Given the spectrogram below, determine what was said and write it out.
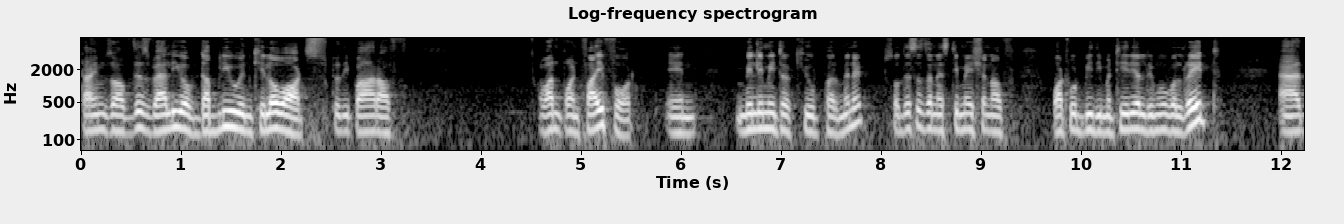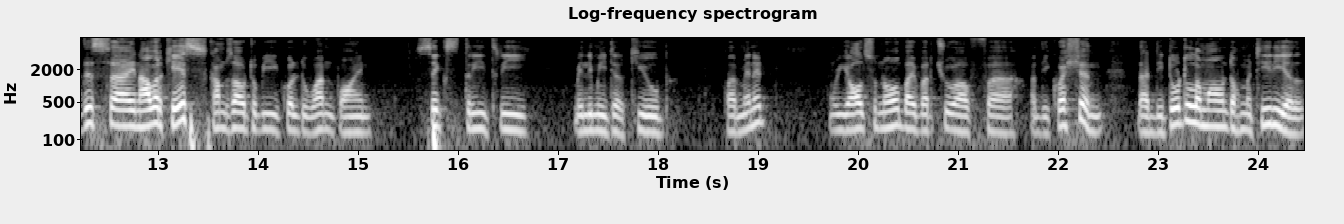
times of this value of W in kilowatts to the power of 1.54 in millimeter cube per minute. So, this is an estimation of what would be the material removal rate. Uh, this uh, in our case comes out to be equal to 1.633 millimeter cube per minute. We also know by virtue of uh, the question that the total amount of material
